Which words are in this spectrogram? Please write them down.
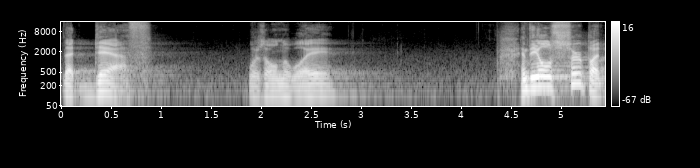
that death was on the way. And the old serpent,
